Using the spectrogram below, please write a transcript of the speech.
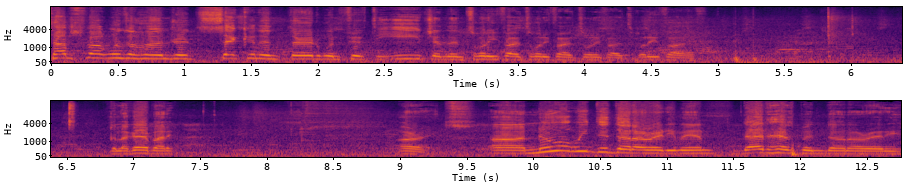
Top spot wins 100, second and third win 50 each, and then 25, 25, 25, 25. Good luck, everybody. All right. Uh, knew what we did that already, man. That has been done already.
